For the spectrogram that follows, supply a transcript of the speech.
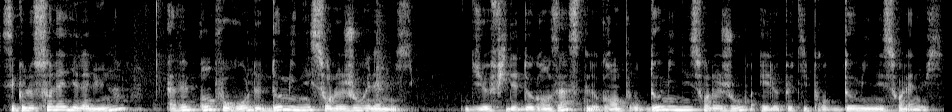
C'est que le soleil et la lune ont pour rôle de dominer sur le jour et la nuit. Dieu fit les deux grands astres, le grand pour dominer sur le jour et le petit pour dominer sur la nuit.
